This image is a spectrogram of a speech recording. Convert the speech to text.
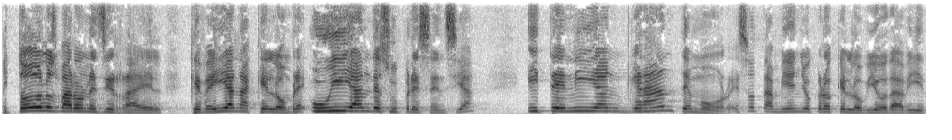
Y todos los varones de Israel que veían a aquel hombre huían de su presencia y tenían gran temor. Eso también yo creo que lo vio David.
